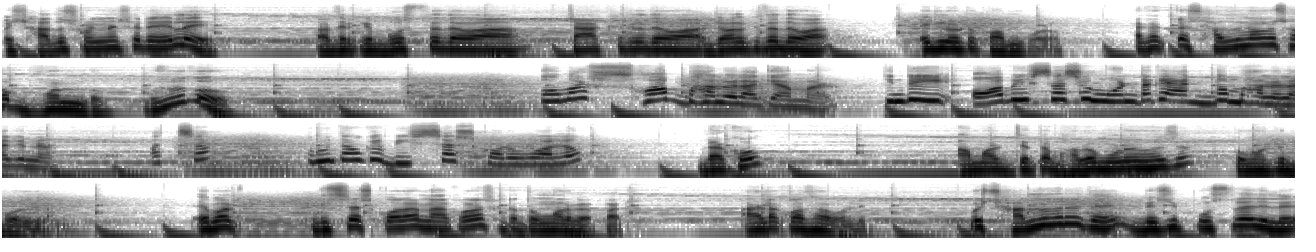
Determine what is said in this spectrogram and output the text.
ওই সাধু সন্ন্যাসীরা এলে তাদেরকে বসতে দেওয়া চা খেতে দেওয়া জল খেতে দেওয়া এগুলো একটু কম করো। এক একটা সাধু নামে সব ভণ্ড বুঝলো তো? তোমার সব ভালো লাগে আমার কিন্তু এই অবিশ্বাসী মনটাকে একদম ভালো লাগে না। আচ্ছা তুমি তো আমাকে বিশ্বাস করো বলো। দেখো আমার যেটা ভালো মনে হয়েছে তোমাকে বললাম। এবার বিশ্বাস করা না করা সেটা তোমার ব্যাপার। আর একটা কথা বলি ওই সাধুদেরকে বেশি প্রশ্রয় দিলে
